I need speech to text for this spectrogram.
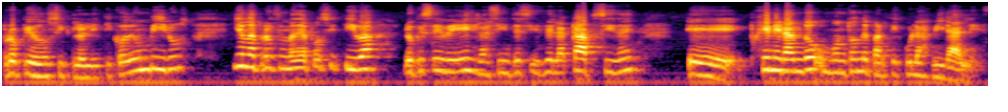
propio de un ciclo lítico de un virus, y en la próxima diapositiva lo que se ve es la síntesis de la cápside eh, generando un montón de partículas virales.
